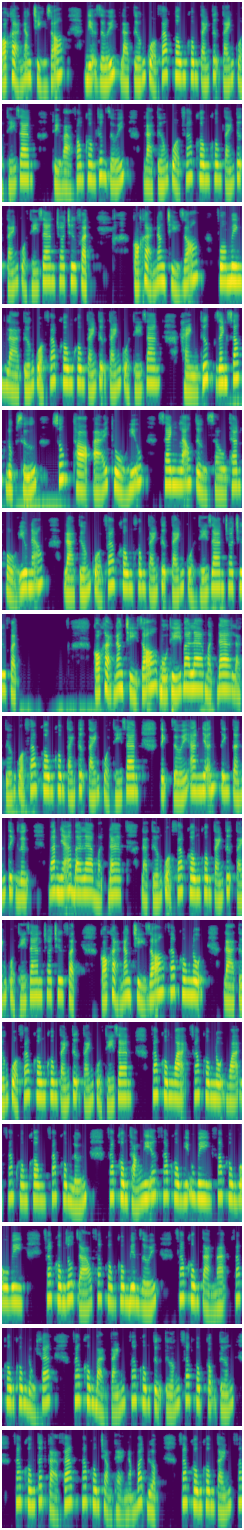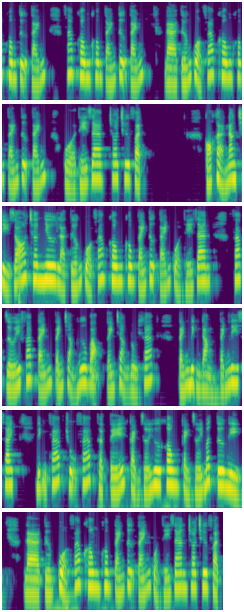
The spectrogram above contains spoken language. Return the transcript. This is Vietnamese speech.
có khả năng chỉ rõ địa giới là tướng của pháp không không tánh tự tánh của thế gian thủy hỏa phong không thức giới là tướng của pháp không không tánh tự tánh của thế gian cho chư Phật. Có khả năng chỉ rõ Vô minh là tướng của Pháp không không tánh tự tánh của thế gian, hành thức, danh sắc, lục xứ, xúc, thọ, ái, thủ, hữu, sanh, lão tử, sầu, than khổ, yêu não, là tướng của Pháp không không tánh tự tánh của thế gian cho chư Phật có khả năng chỉ rõ bố thí ba la mật đa là tướng của pháp không không tánh tự tánh của thế gian, tịnh giới an nhẫn, tinh tấn tịnh lự, bát nhã ba la mật đa là tướng của pháp không không tánh tự tánh của thế gian cho chư Phật, có khả năng chỉ rõ pháp không nội là tướng của pháp không không tánh tự tánh của thế gian, pháp không ngoại, pháp không nội ngoại, pháp không không, pháp không lớn, pháp không thắng nghĩa, pháp không hữu vi, pháp không vô vi, pháp không rốt giáo, pháp không không biên giới giới, pháp không tản mạn, pháp không không đổi khác, pháp không bản tánh, pháp không tự tướng, pháp không cộng tướng, pháp không tất cả pháp, pháp không chẳng thể nắm bắt được, pháp không không tánh, pháp không tự tánh, pháp không không tánh tự tánh, là tướng của pháp không không tánh tự tánh của thế gian cho chư Phật có khả năng chỉ rõ chân như là tướng của pháp không không tánh tự tánh của thế gian, pháp giới, pháp tánh, tánh chẳng hư vọng, tánh chẳng đổi khác, tánh bình đẳng, tánh ly sanh, định pháp, trụ pháp, thật tế, cảnh giới hư không, cảnh giới bất tư nghỉ, là tướng của pháp không, không tánh tự tánh của thế gian cho chư Phật.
